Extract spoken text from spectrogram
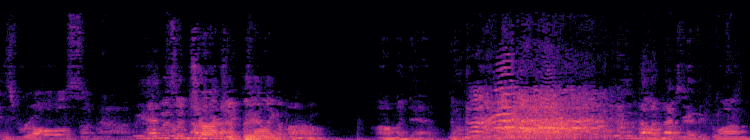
his role somehow. We Who was in charge of bailing him out? Oh, my dad. Was another night we had to go on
